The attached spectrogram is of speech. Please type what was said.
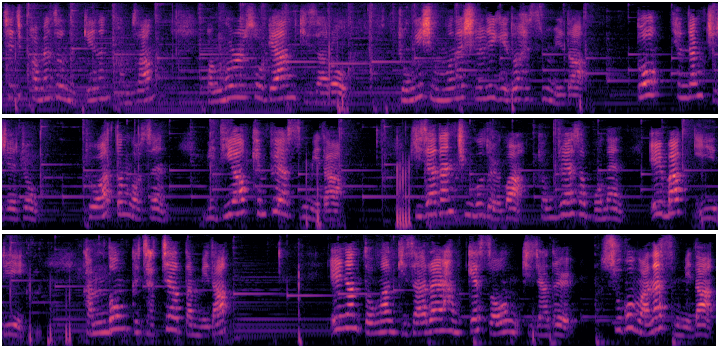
채집하면서 느끼는 감상, 광물을 소개한 기사로 종이 신문에 실리기도 했습니다. 또 현장 취재 중 좋았던 것은 미디어 캠프였습니다. 기자단 친구들과 경주에서 보낸 1박 2일이 감동 그 자체였답니다. 1년 동안 기사를 함께 써온 기자들 수고 많았습니다.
